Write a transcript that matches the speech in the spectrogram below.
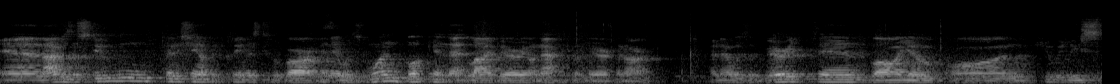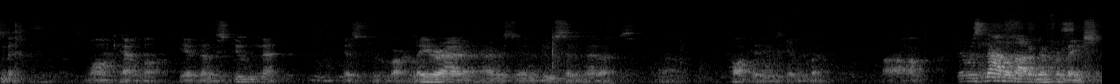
And I was a student finishing up at Clean Institute and there was one book in that library on African American art. And there was a very thin volume on Hughie Lee-Smith, a small catalog. He had been a student at of Art. Later, I, I was introduced him at a uh, talk that he was giving, but uh, there was not a lot of information.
